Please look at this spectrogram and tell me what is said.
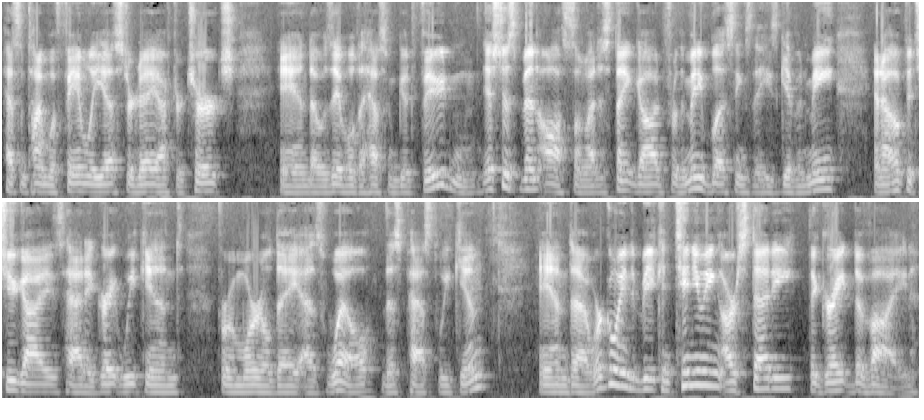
Had some time with family yesterday after church, and I was able to have some good food, and it's just been awesome. I just thank God for the many blessings that He's given me, and I hope that you guys had a great weekend for Memorial Day as well this past weekend. And uh, we're going to be continuing our study, The Great Divide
